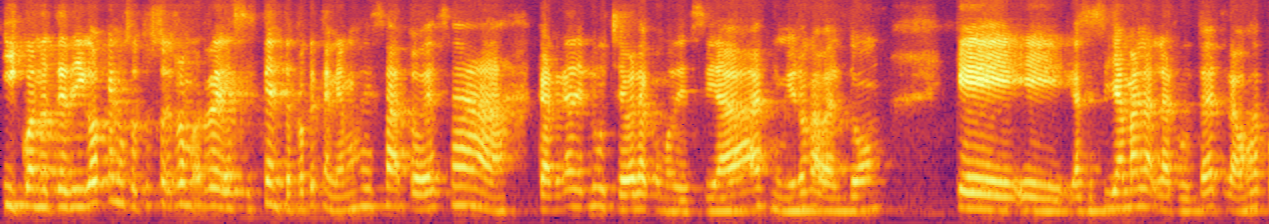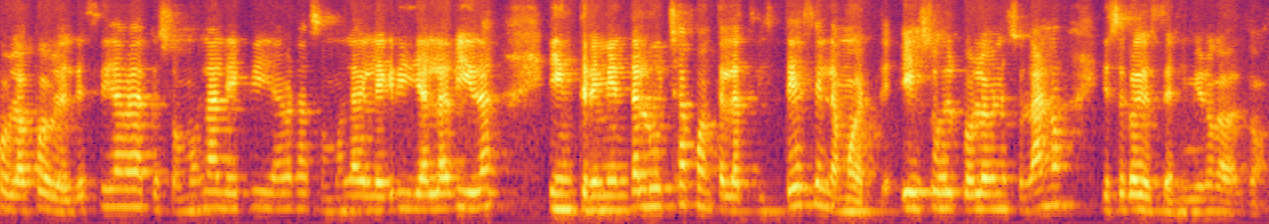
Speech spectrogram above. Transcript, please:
Y cuando te digo que nosotros somos resistentes, porque tenemos esa, toda esa carga de lucha, ¿verdad? Como decía Jimiro Gabaldón, que eh, así se llama la, ruta de trabajo de pueblo a pueblo. Él decía, ¿verdad? Que somos la alegría, ¿verdad? Somos la alegría la vida, en tremenda lucha contra la tristeza y la muerte. Eso es el pueblo venezolano y eso lo decía Jimiro Gabaldón.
